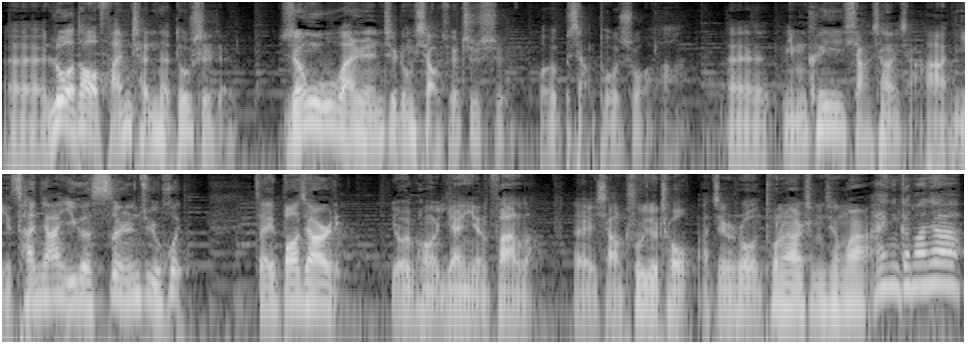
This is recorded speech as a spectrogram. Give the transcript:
呃，落到凡尘的都是人，人无完人这种小学知识，我不想多说啊。呃，你们可以想象一下啊，你参加一个私人聚会，在一包间里，有位朋友烟瘾犯了，呃，想出去抽啊。这个时候通常什么情况？哎，你干嘛去？啊，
